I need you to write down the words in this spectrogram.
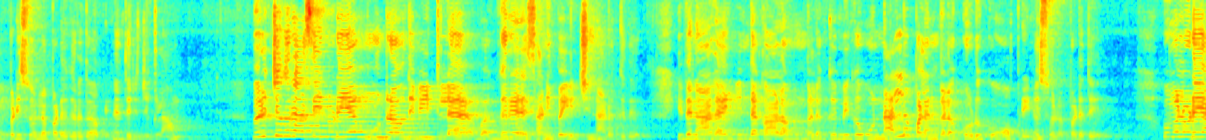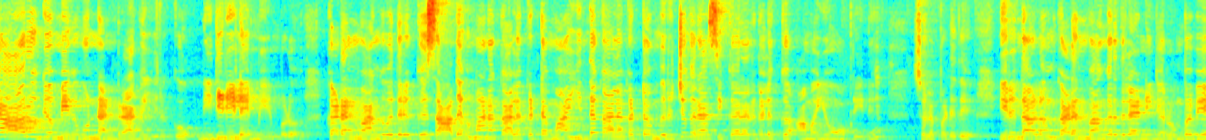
எப்படி சொல்லப்படுகிறது அப்படின்னு தெரிஞ்சுக்கலாம். விருச்சக ராசியினுடைய மூன்றாவது வீட்டில் வக்ர சனி பயிற்சி நடக்குது. இதனால் இந்த காலம் உங்களுக்கு மிகவும் நல்ல பலன்களை கொடுக்கும் அப்படின்னு சொல்லப்படுது. உங்களுடைய ஆரோக்கியம் மிகவும் நன்றாக இருக்கும். நிதிநிலை மேம்படும். கடன் வாங்குவதற்கு சாதகமான காலகட்டமாக இந்த காலகட்டம் விருச்சிக ராசிக்காரர்களுக்கு அமையும் அப்படின்னு சொல்லப்படுது. இருந்தாலும் கடன் வாங்குறதுல நீங்கள் ரொம்பவே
